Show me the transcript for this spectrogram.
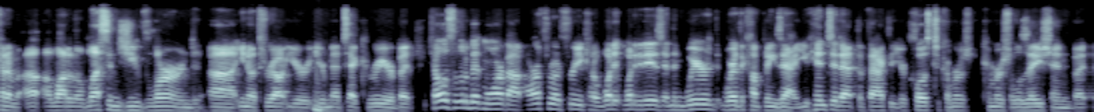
kind of a, a, lot of the lessons you've learned, uh, you know, throughout your your medtech career. But tell us a little bit more about Arthro Free, kind of what it what it is, and then where where the company's at. You hinted at the fact that you're close to commercial commercialization, but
